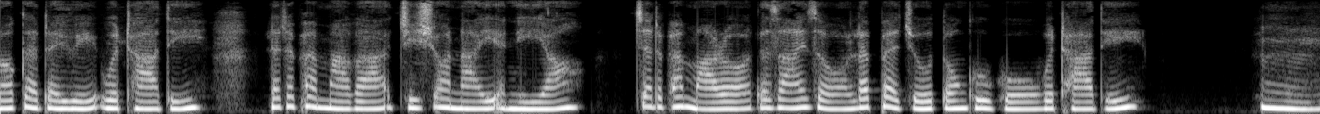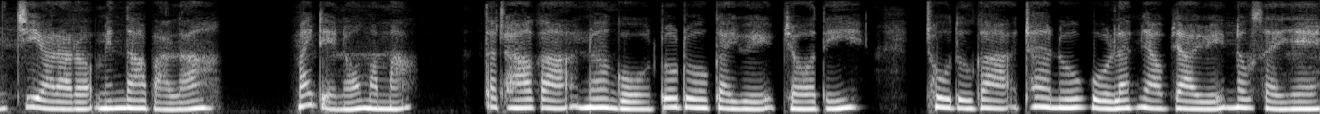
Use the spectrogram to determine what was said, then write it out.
လောကတ်တက်၍ဝတ်ထားသည်လက်တစ်ဖက်မှာကကြီးလျှော့နာ၏အနီရောင် ကျက်တစ်ဖက်မှာတော့ဒီဇိုင်းစုံလက်ပတ်ကျိုးသုံးခုကိုဝတ်ထားသည်อืมကြည့်ရတာတော့မင်းသားပါလားမိုက်တယ်နော်မမတထားကနှွန့်ကိုတိုးတိုးကပ်၍ပြောသည်ထို့သူကထန်နိုးကိုလက်မြောက်ပြ၍နှုတ်ဆက်ရင်း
